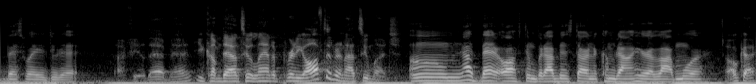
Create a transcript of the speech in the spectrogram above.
best way to do that. I feel that, man. You come down to Atlanta pretty often, or not too much? Um, not that often, but I've been starting to come down here a lot more. Okay.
